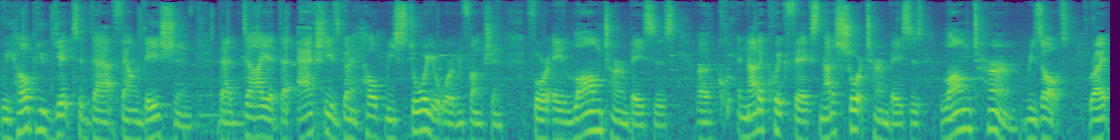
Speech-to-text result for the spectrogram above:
We help you get to that foundation, that diet that actually is going to help restore your organ function for a long-term basis, uh, not a quick fix, not a short-term basis, long-term results, right?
